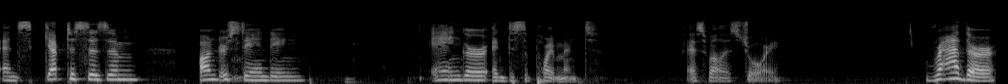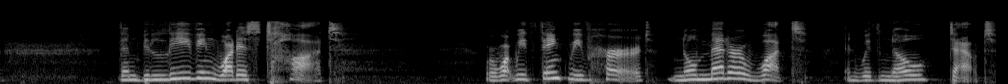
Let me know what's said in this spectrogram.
and skepticism, understanding, anger and disappointment, as well as joy. Rather than believing what is taught or what we think we've heard, no matter what, and with no doubt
